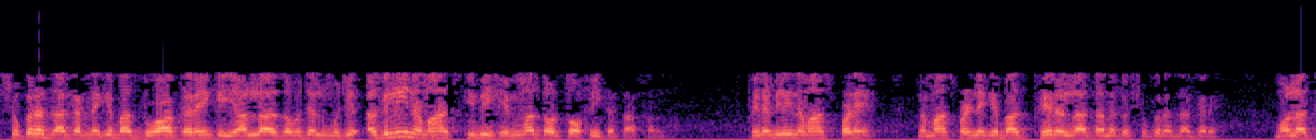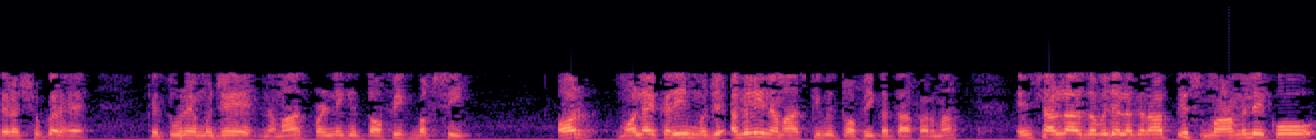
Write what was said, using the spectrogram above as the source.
شکر ادا کرنے کے بعد دعا کریں کہ یا اللہ عزوجل مجھے اگلی نماز کی بھی ہمت اور توفیق عطا فرما۔ پھر اگلی نماز پڑھیں۔ نماز پڑھنے کے بعد پھر اللہ تعالیٰ کا شکر ادا کریں مولا تیرا شکر ہے کہ تو نے مجھے نماز پڑھنے کی توفیق بخشی اور مولا کریم مجھے اگلی نماز کی بھی توفیق عطا فرما۔ ان شاء اللہ اگر آپ اس معاملے کو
